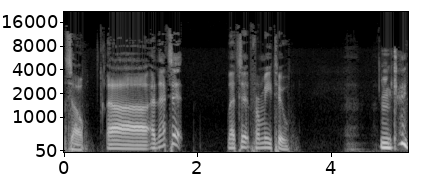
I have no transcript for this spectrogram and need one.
so, uh, and that's it. That's it for me too. okay.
